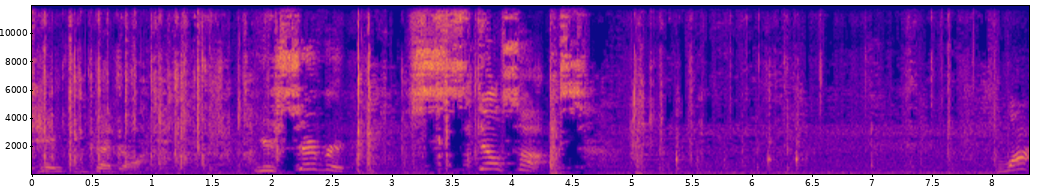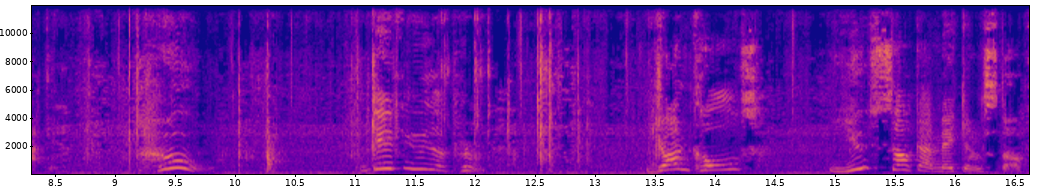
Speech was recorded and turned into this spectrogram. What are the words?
came to Bedrock. Your server still sucks. Why? Who? Gave you the John Coles, you suck at making stuff.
